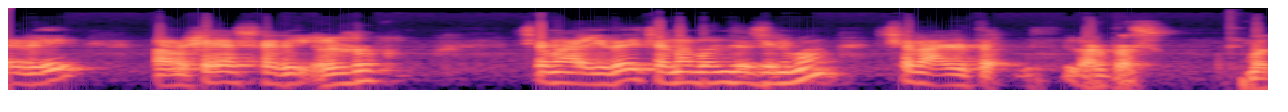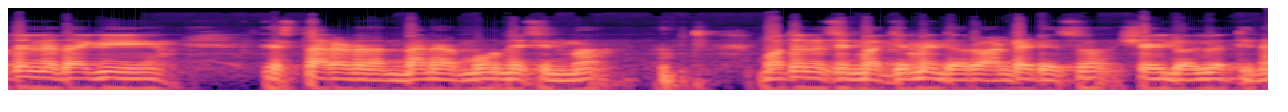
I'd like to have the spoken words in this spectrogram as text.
ಆಗಲಿ ನಮ್ಮ ಶ್ರೇಯಸ್ ಸರಿ ಎಲ್ಲರೂ ಚೆನ್ನಾಗಿದೆ, ಚೆನ್ನಾಗಿ ಬಂದಿದೆ ಸಿನಿಮಾ ಚೆನ್ನಾಗಿತ್ತು ಬ್ಲೆಸ್ ಮೊದಲನೇದಾಗಿ, ಎಸ್ ನನ್ನ ಬ್ಯಾನರ್ ಮೂರನೇ ಸಿನಿಮಾ ಮೊದಲನೇ ಸಿನಿಮಾ ಜಮೀನ್ದವರು ಹಂಡ್ರೆಡ್ ಡೇಸು ಶೈಲು ಐವತ್ತಿನ.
